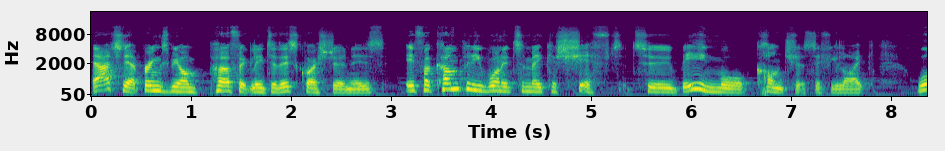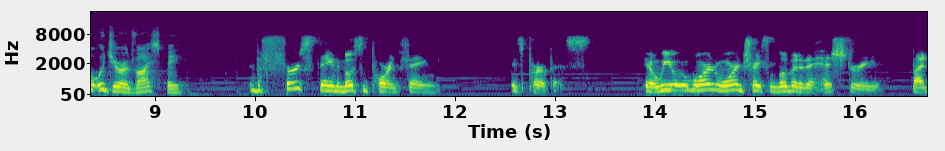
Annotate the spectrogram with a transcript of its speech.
Actually, that brings me on perfectly to this question is if a company wanted to make a shift to being more conscious, if you like, what would your advice be? The first thing, the most important thing is purpose. You know, we Warren, Warren traced a little bit of the history, but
